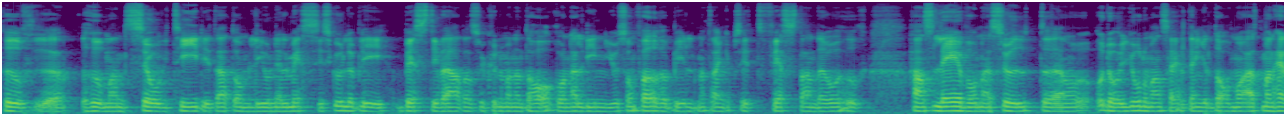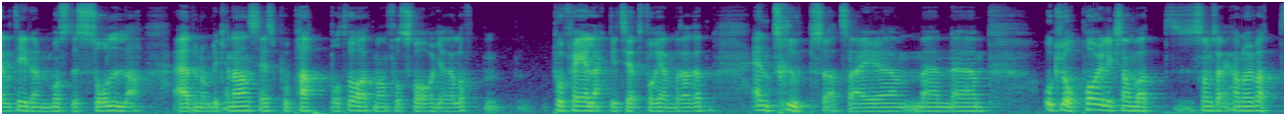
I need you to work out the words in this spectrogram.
hur, eh, hur man såg tidigt att om Lionel Messi skulle bli bäst i världen så kunde man inte ha Ronaldinho som förebild med tanke på sitt festande och hur hans leverna såg ut eh, och då gjorde man sig helt enkelt av med att man hela tiden måste sålla även om det kan anses på pappret vara att man försvagar eller mm, på felaktigt sätt förändrar en, en trupp så att säga. Men eh, och Klopp har ju liksom varit, som sagt, han har ju varit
